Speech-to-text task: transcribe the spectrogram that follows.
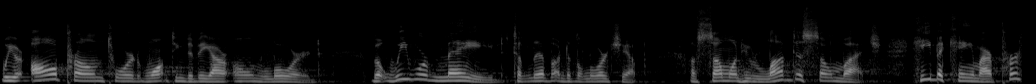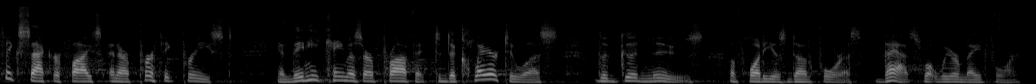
we are all prone toward wanting to be our own Lord. But we were made to live under the lordship of someone who loved us so much. He became our perfect sacrifice and our perfect priest. And then he came as our prophet to declare to us the good news of what he has done for us. That's what we are made for.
